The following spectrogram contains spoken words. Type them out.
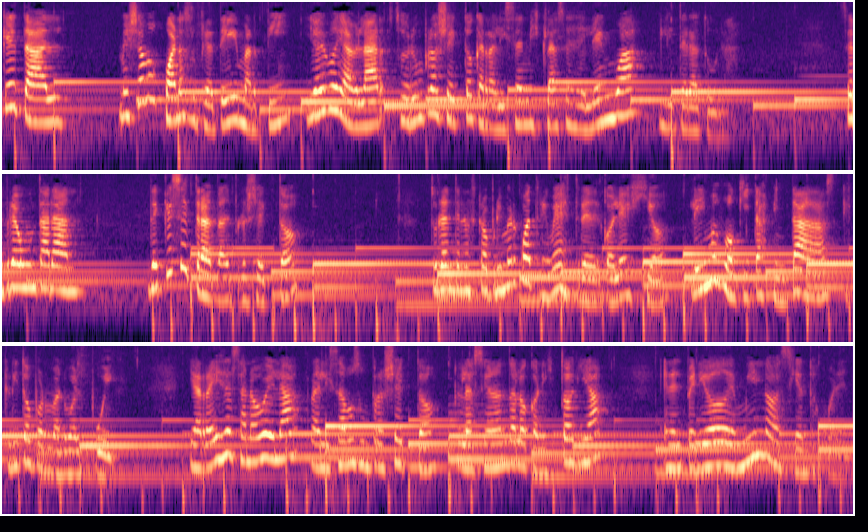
¿Qué tal? Me llamo Juana Sufriategui Martí y hoy voy a hablar sobre un proyecto que realicé en mis clases de lengua y literatura. Se preguntarán, ¿de qué se trata el proyecto? Durante nuestro primer cuatrimestre del colegio, leímos Boquitas Pintadas, escrito por Manuel Puig, y a raíz de esa novela realizamos un proyecto relacionándolo con historia en el periodo de 1940.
